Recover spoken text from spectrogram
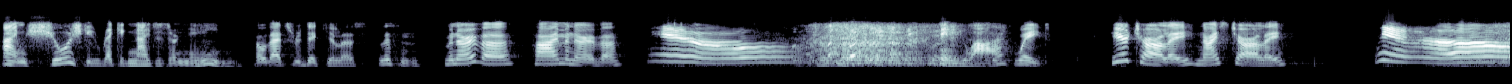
I'm sure she recognizes her name. Oh, that's ridiculous. Listen, Minerva. Hi, Minerva. Meow. There you are. Wait. Here, Charlie. Nice Charlie. Meow.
